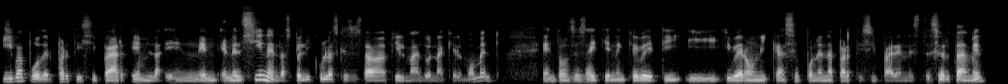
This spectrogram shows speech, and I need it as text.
iba a poder participar en, la, en, el cine, en las películas que se estaban filmando en aquel momento. Entonces ahí tienen que Betty y Verónica se ponen a participar en este certamen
